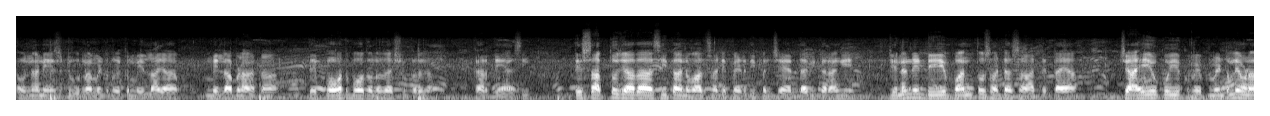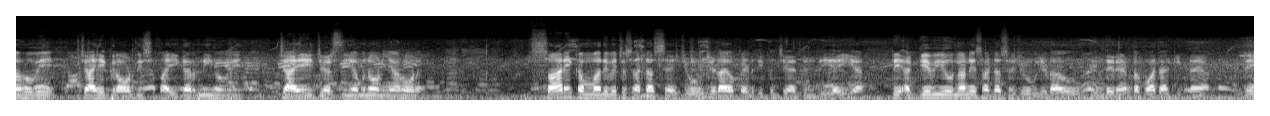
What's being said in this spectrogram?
ਉਹਨਾਂ ਨੇ ਇਸ ਟੂਰਨਾਮੈਂਟ ਨੂੰ ਇੱਕ ਮੇਲਾ ਜਾਂ ਮੇਲਾ ਬਣਾਤਾ ਤੇ ਬਹੁਤ ਬਹੁਤ ਉਹਨਾਂ ਦਾ ਸ਼ੁਕਰ ਕਰਦੇ ਆ ਅਸੀਂ। ਤੇ ਸਭ ਤੋਂ ਜ਼ਿਆਦਾ ਅਸੀਂ ਧੰਨਵਾਦ ਸਾਡੇ ਪਿੰਡ ਦੀ ਪੰਚਾਇਤ ਦਾ ਵੀ ਕਰਾਂਗੇ, ਜਿਨ੍ਹਾਂ ਨੇ ਡੇ 1 ਤੋਂ ਸਾਡਾ ਸਾਥ ਦਿੱਤਾ ਆ। ਚਾਹੇ ਉਹ ਕੋਈ ਇਕਵਿਪਮੈਂਟ ਲਿਆਉਣਾ ਹੋਵੇ, ਚਾਹੇ ਗਰਾਊਂਡ ਦੀ ਸਫ਼ਾਈ ਕਰਨੀ ਹੋਵੇ, ਚਾਹੇ ਜਰਸੀਆਂ ਬਣਾਉਣੀਆਂ ਹੋਣ, ਸਾਰੇ ਕੰਮਾਂ ਦੇ ਵਿੱਚ ਸਾਡਾ ਸਹਿਯੋਗ ਜਿਹੜਾ ਉਹ ਪਿੰਡ ਦੀ ਪੰਚਾਇਤ ਦਿੰਦੀ ਆਈ ਆ ਤੇ ਅੱਗੇ ਵੀ ਉਹਨਾਂ ਨੇ ਸਾਡਾ ਸਹਿਯੋਗ ਜਿਹੜਾ ਉਹ ਦਿੰਦੇ ਰਹਿਣ ਦਾ ਵਾਅਦਾ ਕੀਤਾ ਆ। ਤੇ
